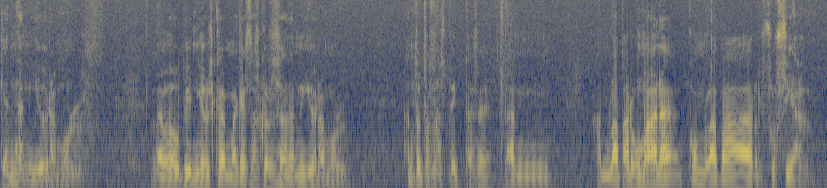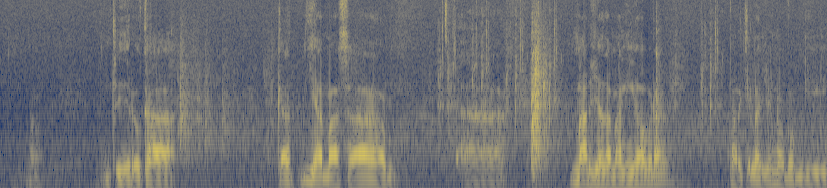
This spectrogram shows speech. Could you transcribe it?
Que hem de millorar molt. La meva opinió és que amb aquestes coses s'ha de millorar molt, en tots els aspectes, eh? tant amb la part humana com la part social. No? Considero que, que hi ha massa eh, marge de maniobra perquè la gent no dongui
